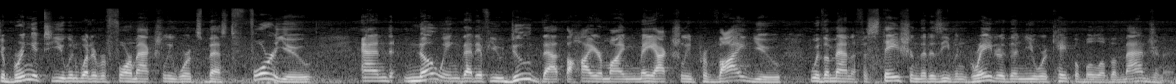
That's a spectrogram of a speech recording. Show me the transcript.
to bring it to you in whatever form actually works best for you, and knowing that if you do that, the higher mind may actually provide you with a manifestation that is even greater than you were capable of imagining.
